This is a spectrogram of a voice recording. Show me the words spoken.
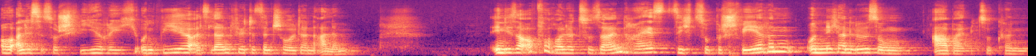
oh, alles ist so schwierig und wir als Landwirte sind schuld an allem. In dieser Opferrolle zu sein, heißt, sich zu beschweren und nicht an Lösungen arbeiten zu können.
